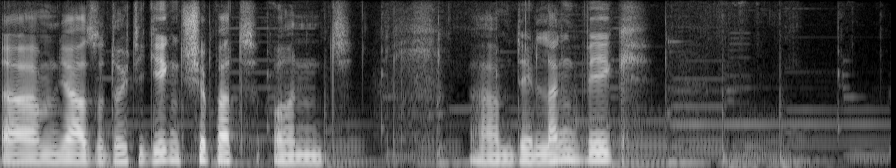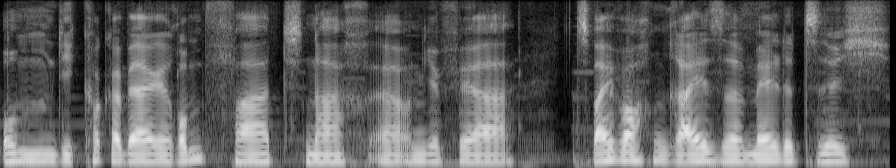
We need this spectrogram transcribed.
ähm, ja, so durch die Gegend schippert und ähm, den langen Weg um die Kockerberge rumfahrt, nach äh, ungefähr zwei Wochen Reise meldet sich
